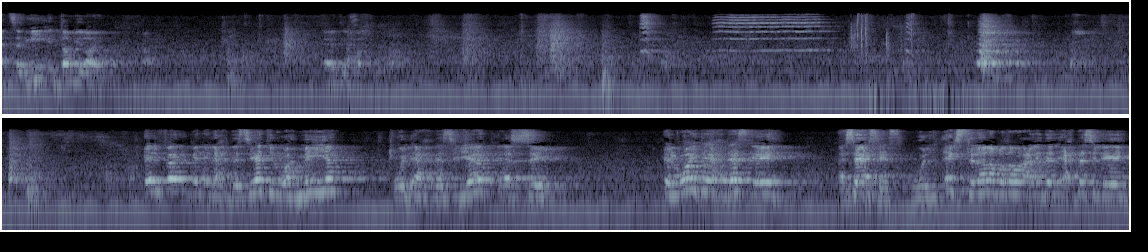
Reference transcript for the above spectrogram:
هنسميه ال dummy line. ادي الخط الوهمي إيه الفرق بين الإحداثيات الوهمية والإحداثيات الأساسية؟ ال Y ده إحداث إيه؟ أساسي. وال X اللي أنا بدور عليه ده الإحداث الإيه.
